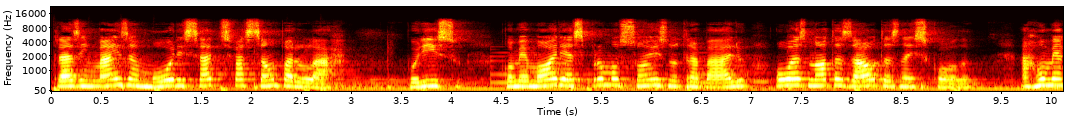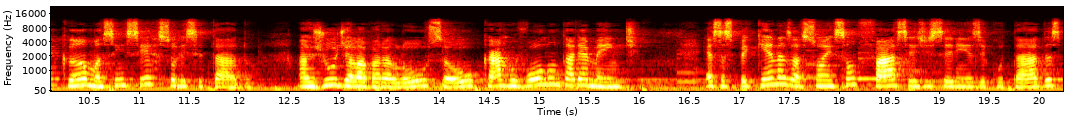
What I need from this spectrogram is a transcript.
trazem mais amor e satisfação para o lar. Por isso, comemore as promoções no trabalho ou as notas altas na escola. Arrume a cama sem ser solicitado ajude a lavar a louça ou o carro voluntariamente. Essas pequenas ações são fáceis de serem executadas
